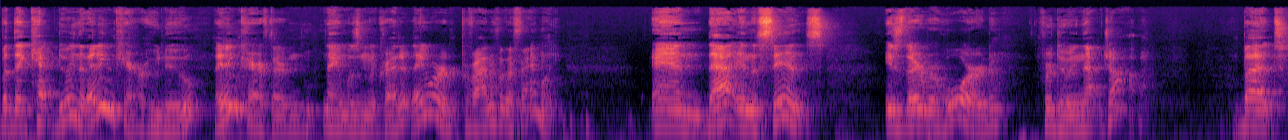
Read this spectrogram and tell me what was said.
But they kept doing that. They didn't care who knew. They didn't care if their name was in the credit. They were providing for their family. And that, in a sense, is their reward for doing that job. But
